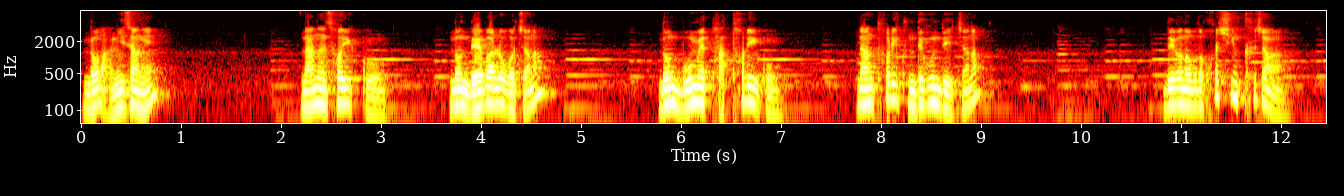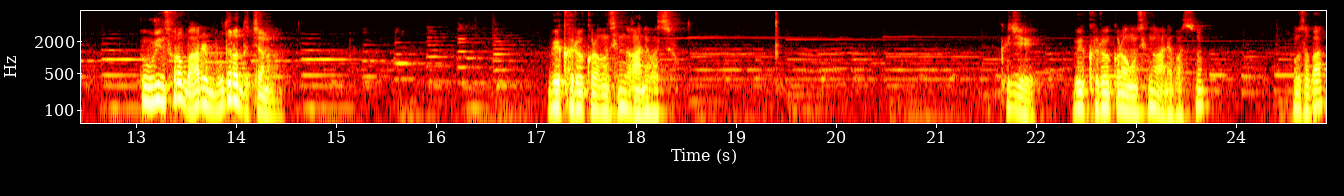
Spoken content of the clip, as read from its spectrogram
넌 안 이상해? 나는 서 있고 넌 네 발로 걷잖아? 넌 몸에 다 털이고 난 털이 군데군데 있잖아? 내가 너보다 훨씬 크잖아 그 우린 서로 말을 못 알아듣잖아 왜 그럴 거라고는 생각 안 해봤어 그지? 왜 그럴 거라고는 생각 안 해봤어? 호서봐?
